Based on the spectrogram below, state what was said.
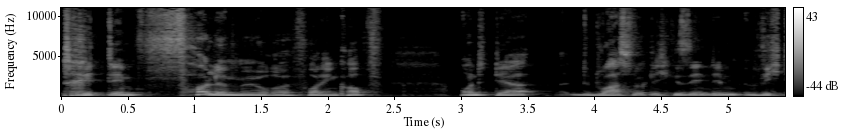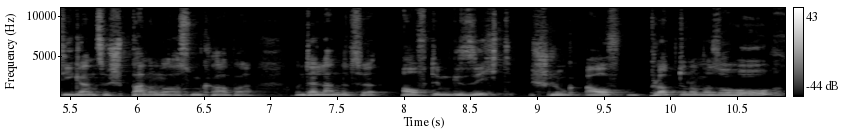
tritt dem volle Möhre vor den Kopf. Und der, du hast wirklich gesehen, dem wich die ganze Spannung aus dem Körper und der landete auf dem Gesicht, schlug auf, ploppte nochmal so hoch,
